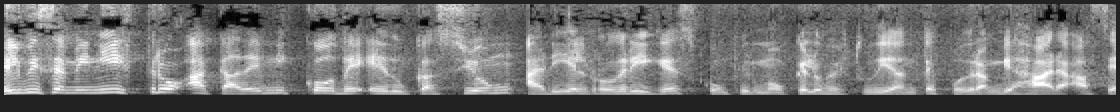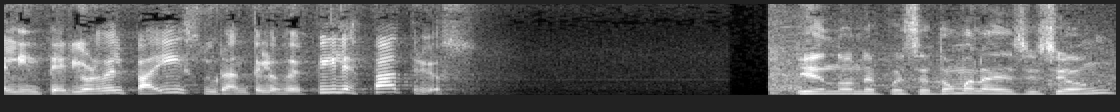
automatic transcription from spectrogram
El viceministro académico de Educación, Ariel Rodríguez, confirmó que los estudiantes podrán viajar hacia el interior del país durante los desfiles patrios. Y en donde pues se toma la decisión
